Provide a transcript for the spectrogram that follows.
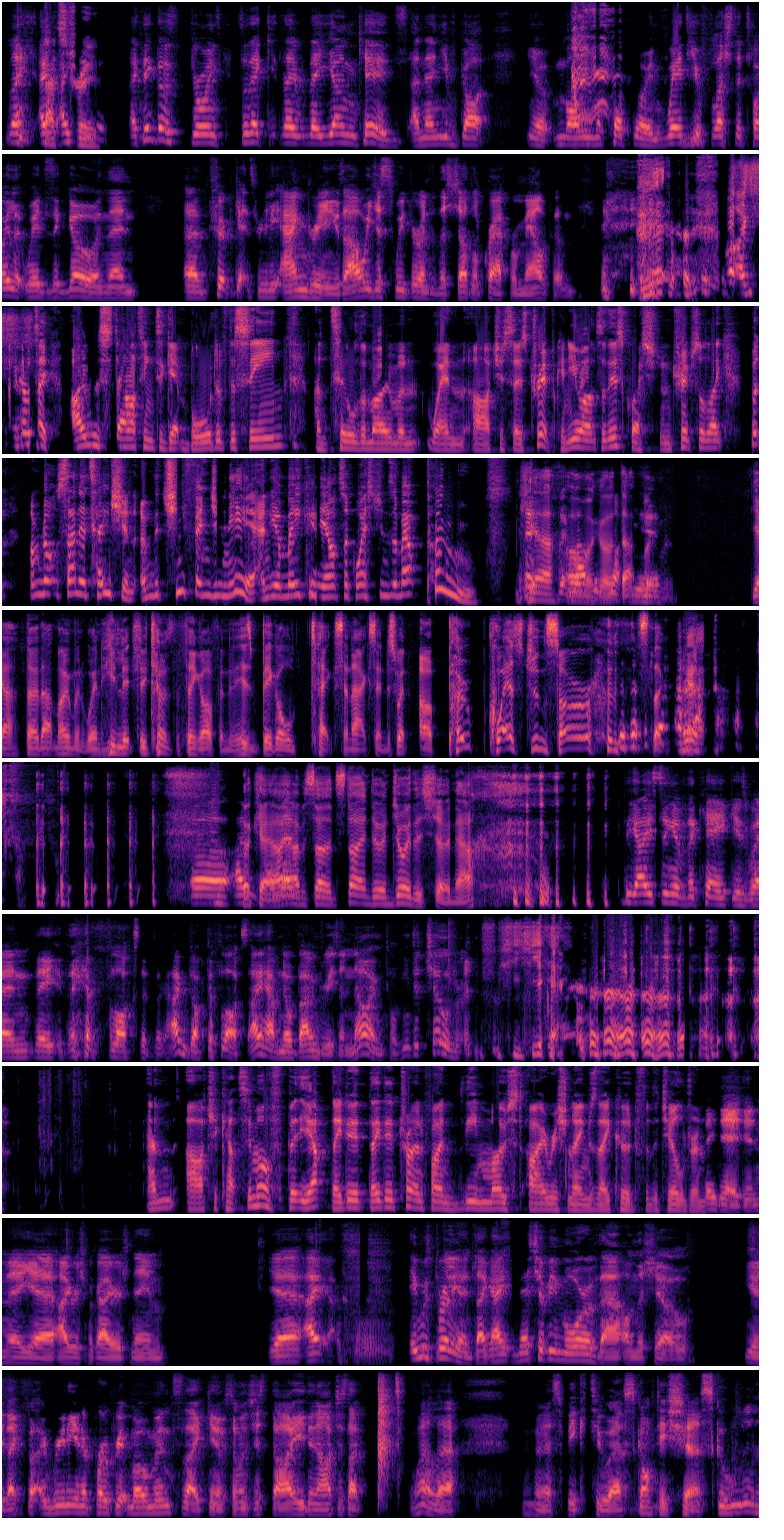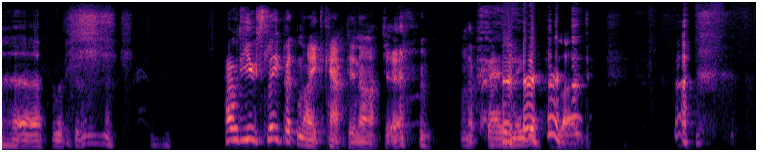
like I, That's I true. Think, I think those drawings. So they're, they're they're young kids, and then you've got you know Molly McCook going, "Where do you flush the toilet? Where does it go?" And then um, Trip gets really angry and he goes, "Oh, we just sweep her under the shuttlecraft for Malcolm." Well, I, I gotta say, I was starting to get bored of the scene until the moment when Archer says, "Trip, can you answer this question?" And Trip's all like, "But I'm not sanitation. I'm the chief engineer, and you're making me answer questions about poo." Yeah. Like, oh my god, that here. moment. Yeah, no, that moment when he literally turns the thing off and his big old Texan accent just went, "A Pope question, sir." it's like, yeah, Uh, I'm- okay, and I, I'm so starting to enjoy this show now. the icing of the cake is when they, they have Phlox that's like, I'm Dr. Phlox. I have no boundaries, and now I'm talking to children. yeah, and Archer cuts him off. But yep, they did. They did try and find the most Irish names they could for the children. They did, didn't they? Yeah, Irish McIrish name. Yeah, I. It was brilliant. Like, I there should be more of that on the show. You know, like, but a really inappropriate moments, like you know, someone's just died, and Archer's like, "Well, uh, I'm going to speak to a Scottish uh, school uh, full. How do you sleep at night, Captain Archer? On a bed made of blood."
